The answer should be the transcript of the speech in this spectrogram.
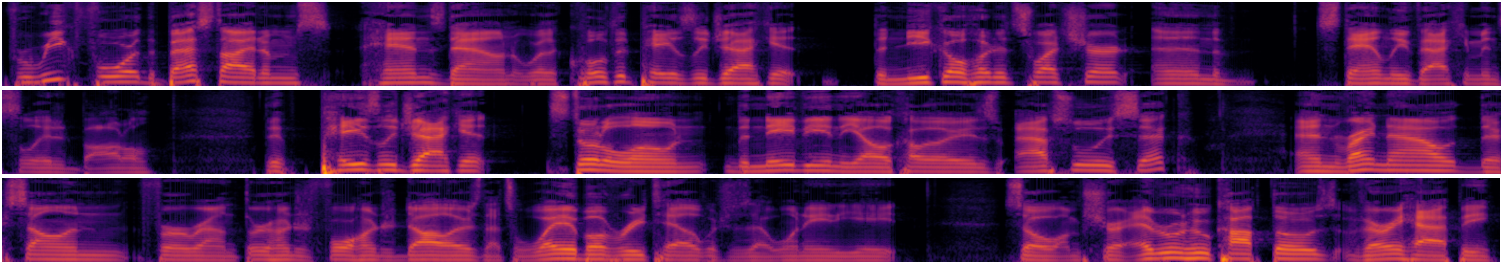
For week four, the best items, hands down, were the quilted paisley jacket, the Nico hooded sweatshirt, and the Stanley vacuum insulated bottle. The paisley jacket stood alone. The navy and the yellow color is absolutely sick. And right now they're selling for around $300, $400. That's way above retail, which is at 188 so I'm sure everyone who copped those very happy.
